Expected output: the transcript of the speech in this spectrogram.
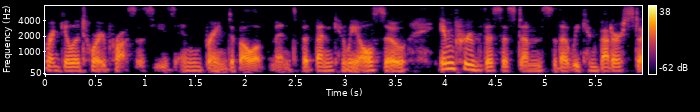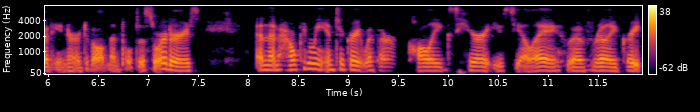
regulatory processes in brain development, but then can we also improve the system so that we can better study neurodevelopmental disorders? And then how can we integrate with our colleagues here at UCLA who have really great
